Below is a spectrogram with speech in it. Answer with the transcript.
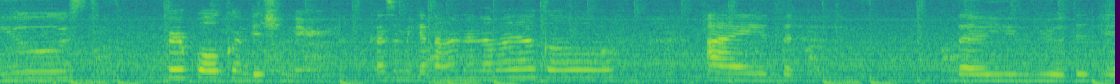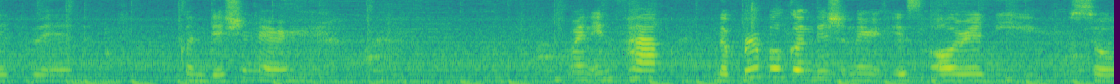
used purple conditioner. Kasi may katangan na naman ako. I diluted it with conditioner. When in fact, the purple conditioner is already so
